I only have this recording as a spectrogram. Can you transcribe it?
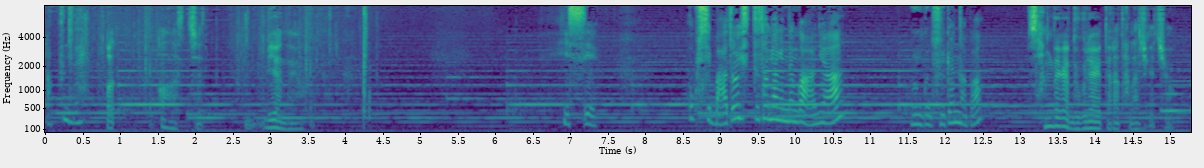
아픈데. 아, 진짜 미안해요. 이씨 혹시 마조이스트 성향 있는 거 아니야? 은근 즐겼나 봐. 상대가 누구냐에 따라 달라지겠죠.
